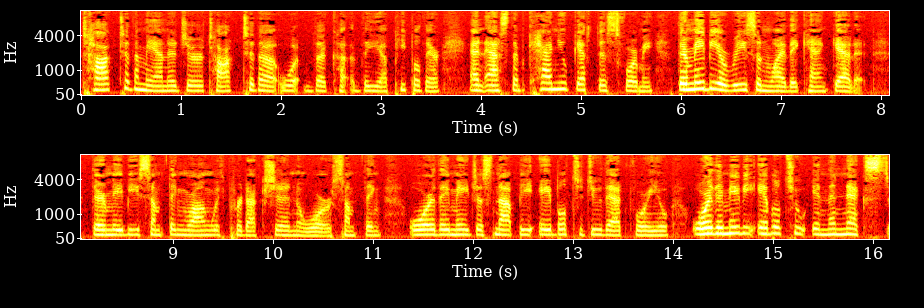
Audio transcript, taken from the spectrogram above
talk to the manager, talk to the the the uh, people there, and ask them, "Can you get this for me?" There may be a reason why they can't get it. There may be something wrong with production or something, or they may just not be able to do that for you, or they may be able to in the next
